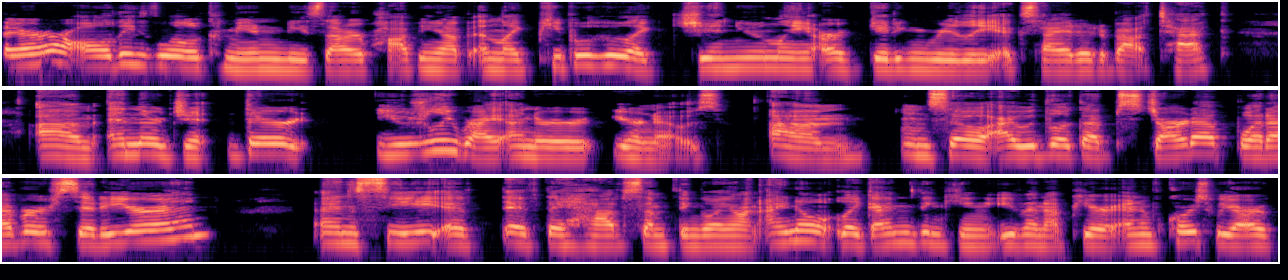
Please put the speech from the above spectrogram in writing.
there are all these little communities that are popping up, and like people who like genuinely are getting really excited about tech, um, and they're they're usually right under your nose. Um, and so I would look up startup whatever city you're in and see if if they have something going on. I know like I'm thinking even up here and of course we are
